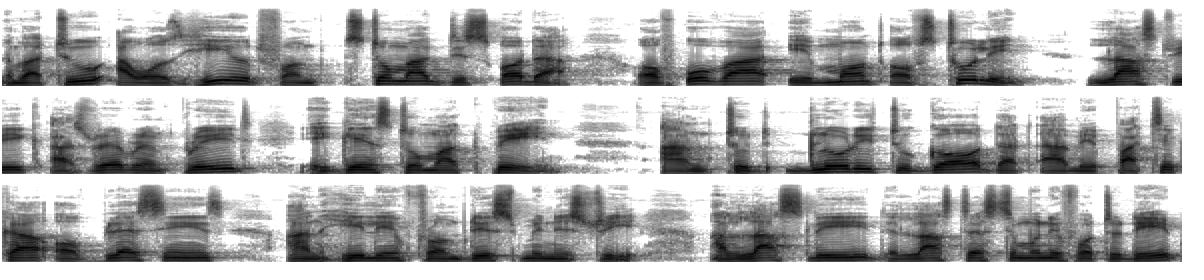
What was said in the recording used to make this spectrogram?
Number two, I was healed from stomach disorder of over a month of stooling last week as Reverend prayed against stomach pain. And to glory to God that I'm a partaker of blessings and healing from this ministry. And lastly, the last testimony for today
